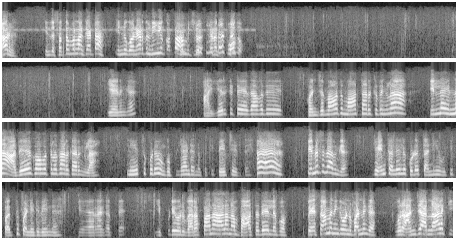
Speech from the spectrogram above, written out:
யாரு? இந்த சத்தமெல்லாம் கேட்டா இன்னும் கொஞ்ச நேரத்துல நீயும் கத்த ஆரம்பிச்சிருவ. எனக்கு போதும். ஏனுங்க? ஐயர்கிட்ட ஏதாவது கொஞ்சமாவது மாத்தம் இருக்குதுங்களா? இல்ல என்ன அதே கோபத்துல தான் இருக்காருங்களா? நேத்து கூட உங்க பிள்ளையாண்டனை பத்தி பேச்சு எடுத்தேன். என்ன சொன்னாருங்க? என் தலையில கூட தண்ணிய ஊத்தி பத்து பண்ணிடுவேன்னு. ஏரகத்தை. இப்படி ஒரு வரப்பான ஆளை நான் பார்த்ததே இல்ல போ. பேசாம நீங்க ஒண்ணு பண்ணுங்க. ஒரு அஞ்சாறு நாளைக்கு.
